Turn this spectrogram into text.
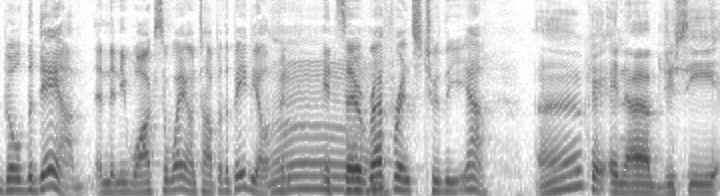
build the dam, and then he walks away on top of the baby elephant. It's a Mm. reference to the yeah. Okay, and uh, did you see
